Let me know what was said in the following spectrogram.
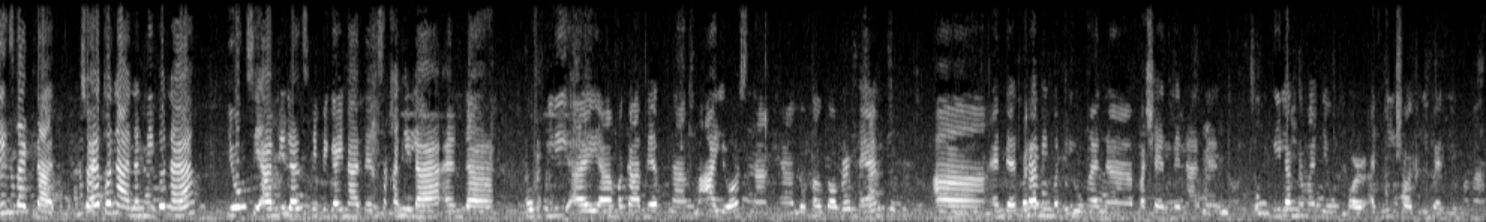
things like that. So, eto na, nandito na yung si ambulance bibigay natin sa kanila and uh, hopefully ay uh, magamit ng maayos ng uh, local government Ah, and then maraming matulungan na pasyente natin. no? So hindi lang naman yung for admission, even yung mga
